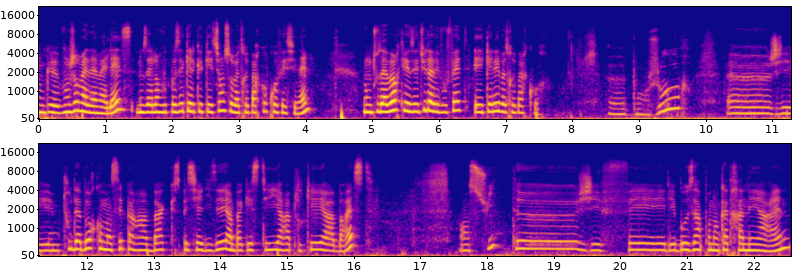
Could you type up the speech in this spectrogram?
Euh, bonjour Madame Alaise. Nous allons vous poser quelques questions sur votre parcours professionnel. Donc, tout d'abord, quelles études avez-vous faites et quel est votre parcours? Euh, Bonjour. Euh, j'ai tout d'abord commencé par un bac spécialisé, un bac STI appliqué à Brest. Ensuite, j'ai fait les beaux-arts pendant quatre années à Rennes.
